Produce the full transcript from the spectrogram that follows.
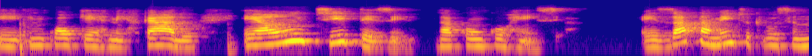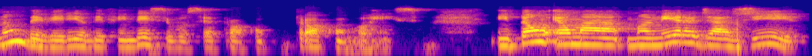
em qualquer mercado é a antítese da concorrência. É exatamente o que você não deveria defender se você é pró-concorrência. Então, é uma maneira de agir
